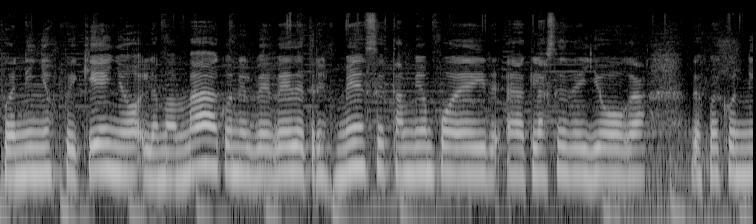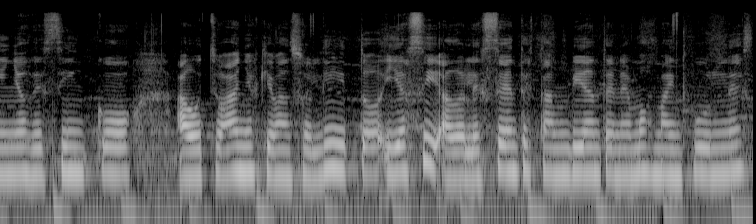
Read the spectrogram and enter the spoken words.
pues niños pequeños, la mamá con el bebé de tres meses también puede ir a clases de yoga, después con niños de 5 a 8 años que van solitos, y así, adolescentes también tenemos mindfulness,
